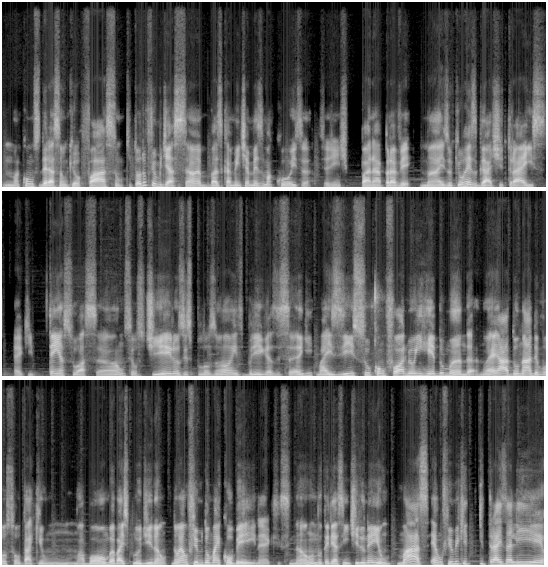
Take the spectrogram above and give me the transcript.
Uma consideração que eu faço, que todo filme de ação é basicamente a mesma coisa. Se a gente parar para ver. Mas o que o resgate traz é que tem a sua ação, seus tiros, explosões, brigas e sangue, mas isso conforme o enredo manda. Não é, ah, do nada eu vou soltar aqui um, uma bomba, vai explodir, não. Não é um filme do Michael Bay, né? Que senão não teria sentido nenhum. Mas é um filme que, que traz ali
